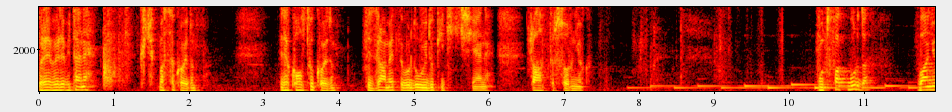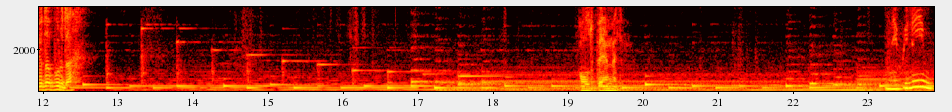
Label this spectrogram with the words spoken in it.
Buraya böyle bir tane küçük masa koydum. Bir de koltuğu koydum. Biz rahmetli burada uyuduk iki kişi yani. Rahattır sorun yok. Mutfak burada. Banyo da burada. Oldu beğenmedim. Ne bileyim.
